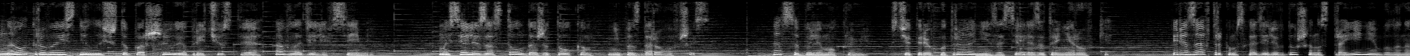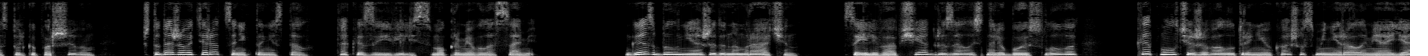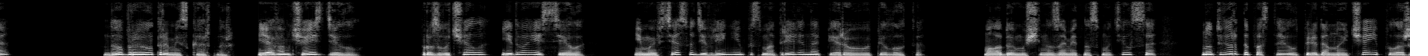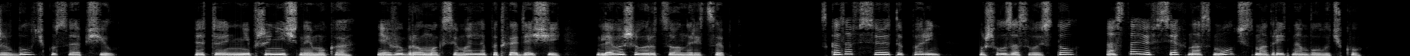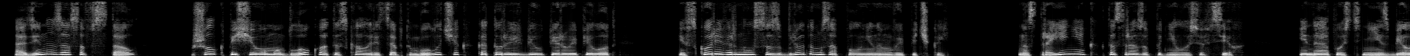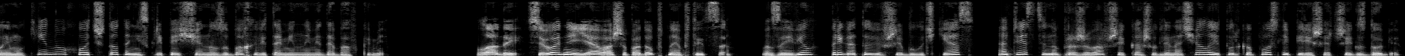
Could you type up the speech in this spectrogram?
Наутро выяснилось, что паршивые предчувствия овладели всеми. Мы сели за стол, даже толком не поздоровавшись. Асы были мокрыми. С четырех утра они засели за тренировки. Перед завтраком сходили в душ, и настроение было настолько паршивым, что даже вытираться никто не стал, так и заявились с мокрыми волосами. Гэс был неожиданно мрачен, Сейли вообще огрызалась на любое слово, Кэп молча жевал утреннюю кашу с минералами, а я «Доброе утро, мисс Картнер. Я вам чай сделал». Прозвучало, едва я села, и мы все с удивлением посмотрели на первого пилота. Молодой мужчина заметно смутился, но твердо поставил передо мной чай и, положив булочку, сообщил. «Это не пшеничная мука. Я выбрал максимально подходящий для вашего рациона рецепт». Сказав все это, парень ушел за свой стол, оставив всех нас молча смотреть на булочку. Один из асов встал — ушел к пищевому блоку, отыскал рецепт булочек, который вбил первый пилот, и вскоре вернулся с блюдом, заполненным выпечкой. Настроение как-то сразу поднялось у всех. И да, пусть не из белой муки, но хоть что-то не скрипящее на зубах витаминными добавками. «Лады, сегодня я ваша подопытная птица», — заявил приготовивший булочки ас, ответственно проживавший кашу для начала и только после перешедший к сдобе.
